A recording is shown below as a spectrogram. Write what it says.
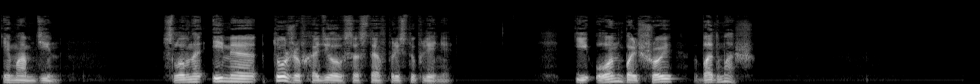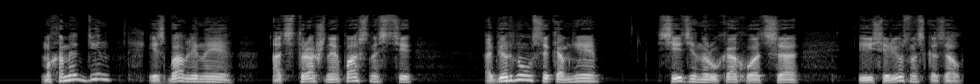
имам Дин словно имя тоже входило в состав преступления. И он большой бадмаш. Мохаммед Дин, избавленный от страшной опасности, обернулся ко мне, сидя на руках у отца, и серьезно сказал,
